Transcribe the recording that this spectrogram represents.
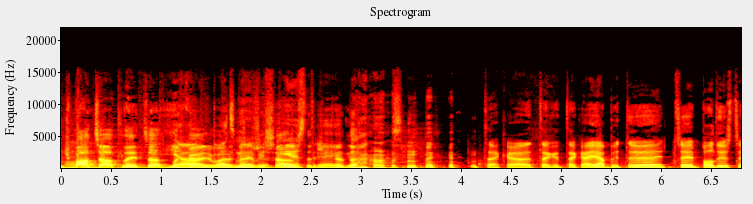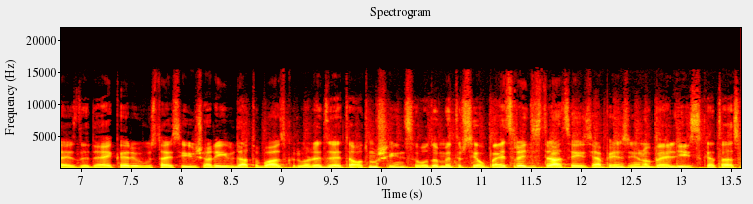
Viņš pats atlaicis atpakaļ, jā, vai ne? Visā iestrēga. tā kā, tā, tā kā jā, bet paldies CSDD, ka ir uztaisījuši arī datubāzi, kur var redzēt automašīnas odometrus jau pēc reģistrācijas. Jā, piemēram, no Beļģijas skatās.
